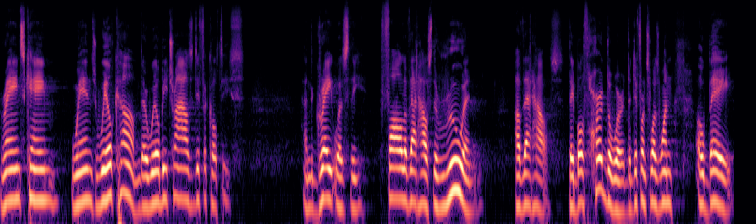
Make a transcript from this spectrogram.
Rains came, winds will come. There will be trials, difficulties. And the great was the fall of that house, the ruin of that house. They both heard the word. The difference was one obeyed.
